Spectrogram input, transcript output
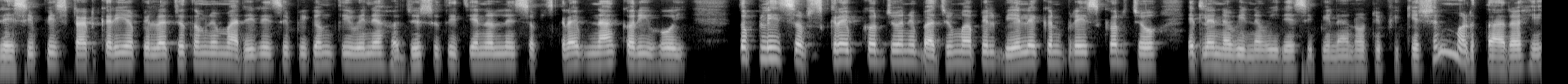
રેસીપી સ્ટાર્ટ કરીએ. પહેલાં જો તમને મારી રેસીપી ગમતી હોય ને હજુ સુધી ચેનલને સબસ્ક્રાઈબ ના કરી હોય, તો પ્લીઝ સબસ્ક્રાઈબ કરજો અને બાજુમાં આપેલ બે લેકન પ્રેસ કરજો, એટલે નવી નવી રેસીપીના નોટિફિકેશન મળતા રહે.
